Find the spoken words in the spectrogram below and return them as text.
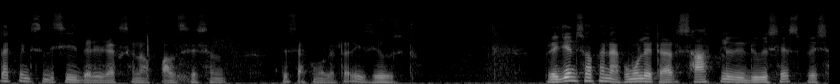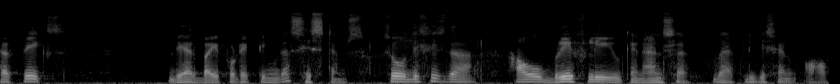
That means, this is the reduction of pulsation this accumulator is used. Presence of an accumulator sharply reduces pressure peaks thereby protecting the systems. So, this is the how briefly you can answer the application of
